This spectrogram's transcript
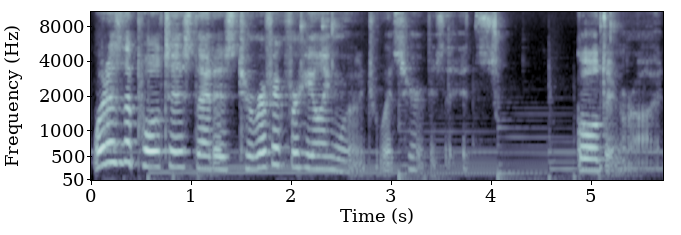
What is the poultice that is terrific for healing wounds? What herb is it? It's goldenrod.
